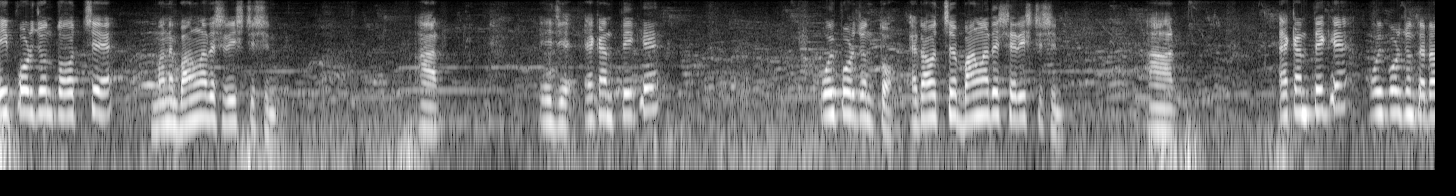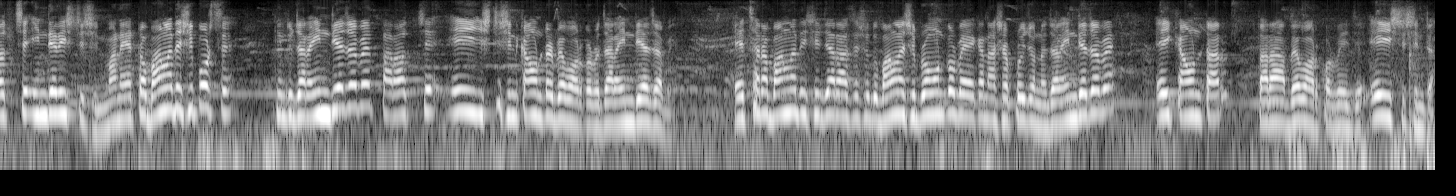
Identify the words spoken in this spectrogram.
এই পর্যন্ত হচ্ছে মানে বাংলাদেশের স্টেশন আর এই যে এখান থেকে ওই পর্যন্ত, এটা হচ্ছে বাংলাদেশের স্টেশন আর এখান থেকে ওই পর্যন্ত এটা হচ্ছে ইন্ডিয়ার স্টেশন মানে এটা বাংলাদেশি পড়ছে, কিন্তু যারা ইন্ডিয়া যাবে, তারা হচ্ছে এই স্টেশন কাউন্টার ব্যবহার করবে, যারা ইন্ডিয়া যাবে। এছাড়া বাংলাদেশি যারা আছে, শুধু বাংলাদেশি ভ্রমণ করবে, এখানে আসার প্রয়োজন যারা ইন্ডিয়া যাবে, এই কাউন্টার তারা ব্যবহার করবে এই যে, এই স্টেশনটা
